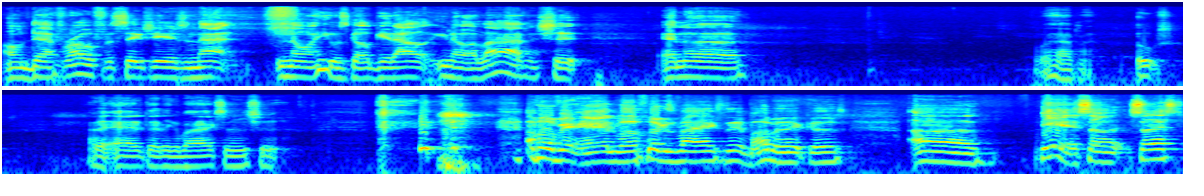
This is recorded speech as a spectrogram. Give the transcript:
on death row for six years and not knowing he was gonna get out, you know, alive and shit. And uh, what happened? Oops, I added that nigga by accident shit. I'm over here adding motherfuckers by accident. My bad, cuz. Uh, yeah, so so that's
